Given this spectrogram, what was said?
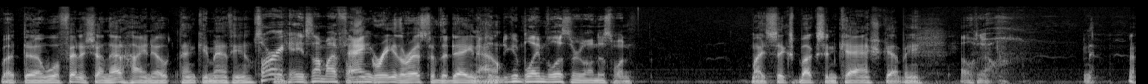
But uh, we'll finish on that high note. Thank you, Matthew. Sorry, hey, it's not my fault. Angry the rest of the day now. you can blame the listeners on this one. My six bucks in cash got me. Oh no.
